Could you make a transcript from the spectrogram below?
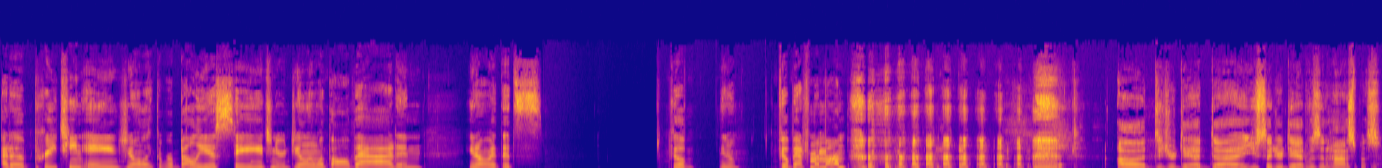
at a preteen age, you know, like the rebellious stage, and you're dealing with all that, and you know, it, it's feel you know feel bad for my mom. Uh, did your dad die? You said your dad was in hospice.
